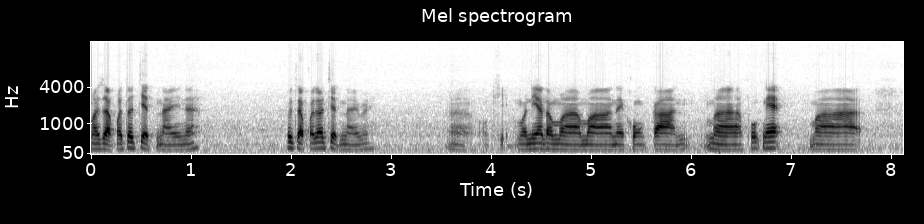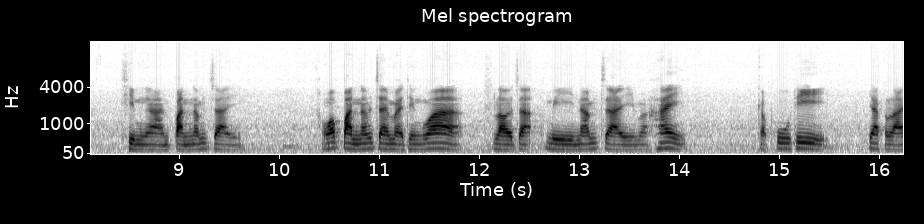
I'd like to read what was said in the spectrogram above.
มาจากพระเจ้าเจ็ดไหนนะรู้จักพระเจ้าเจ็ดไหนไหมอ่าโอเค วันนี้อาตมามาในโครงการมาพวกเนี้ยมาทีมงานปันน้ำใจคำว่าปันน้ำใจหมายถึงว่าเราจะมีน้ำใจมาให้กับผู้ที่ยากไร้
